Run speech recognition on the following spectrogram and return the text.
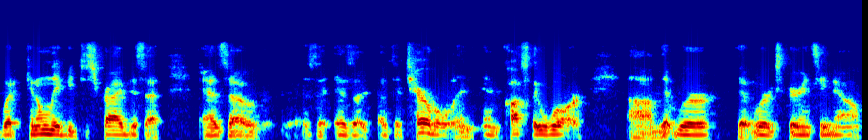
what can only be described as a as a as a as a, as a terrible and, and costly war um, that we're that we're experiencing now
